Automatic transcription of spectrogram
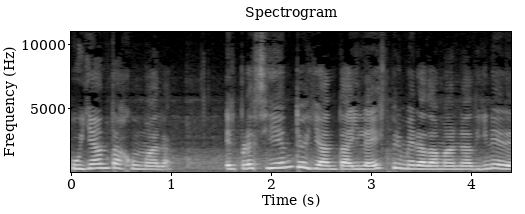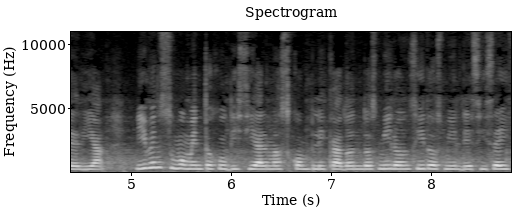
Humala. El presidente Ullanta y la ex primera dama Nadine Heredia viven su momento judicial más complicado en 2011 y 2016.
